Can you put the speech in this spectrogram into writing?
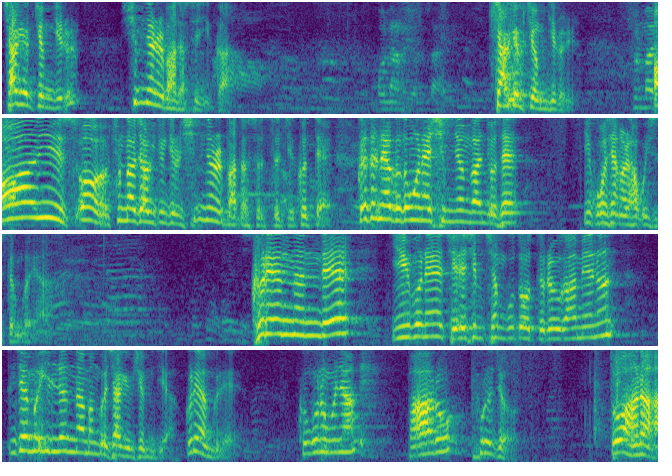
자격정지를 10년을 받았으니까. 자격정지를. 아니, 어, 출마 자격정지를 10년을 받았었지, 그때. 그래서 내가 그동안에 10년간 요새 이 고생을 하고 있었던 거야. 그랬는데, 이번에 재심 청구도 들어가면은, 이제 뭐 1년 남은 거 자격정지야. 그래, 안 그래? 그거는 그냥 바로 풀어져. 또 하나.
